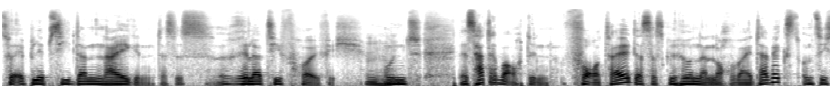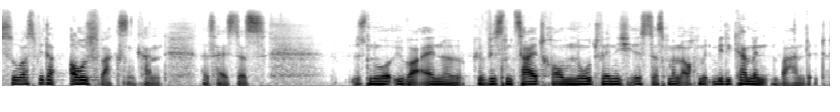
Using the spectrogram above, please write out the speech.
zur Epilepsie dann neigen. Das ist relativ häufig. Und das hat aber auch den Vorteil, dass das Gehirn dann noch weiter wächst und sich sowas wieder auswachsen kann. Das heißt, dass es nur über einen gewissen Zeitraum notwendig ist, dass man auch mit Medikamenten behandelt.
